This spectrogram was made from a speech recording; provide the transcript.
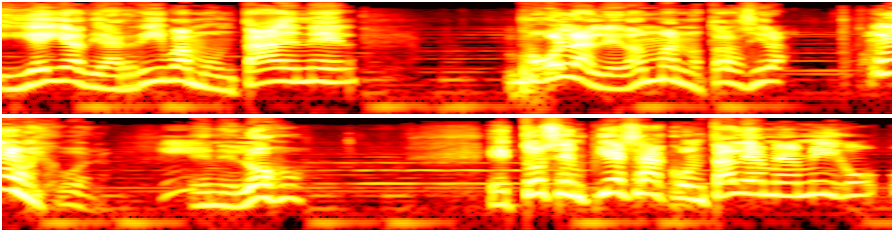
y ella de arriba montada en él, bola, le da un manotazo así, era, ¡ay, joder! en el ojo. Entonces empieza a contarle a mi amigo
